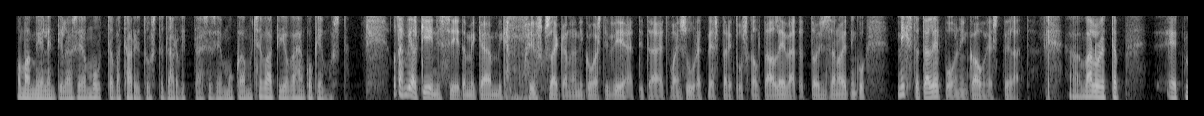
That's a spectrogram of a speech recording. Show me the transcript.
oman mielentilansa ja muuttavat harjoitusta tarvittaessa sen mukaan, mutta se vaatii jo vähän kokemusta. Ota vielä kiinni siitä, mikä, mikä mua joskus aikana niin kovasti viehätti tämä, että vain suuret mestarit uskaltaa levätä. Toisin sanoen, että niin kuin, miksi tätä lepoa niin kauheasti pelätään? Mä luulen, että, että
